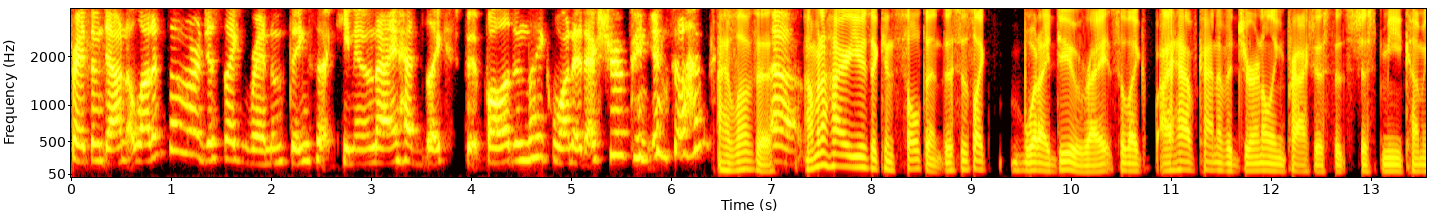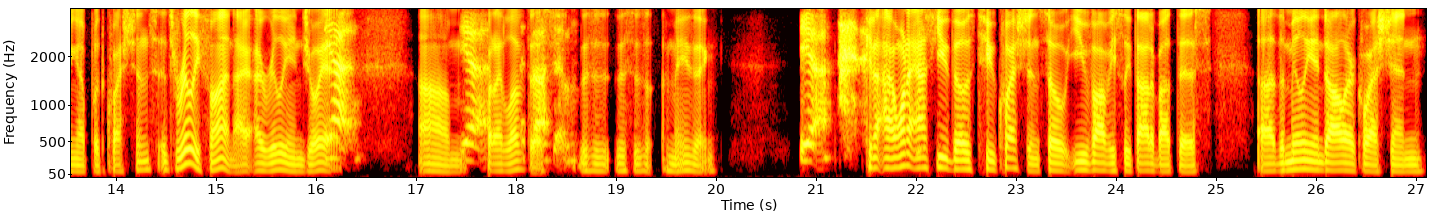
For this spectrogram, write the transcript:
write them down a lot of them are just like random things that keenan and i had like spitballed and like wanted extra opinions on i love this um, i'm gonna hire you as a consultant this is like what i do right so like i have kind of a journaling practice that's just me coming up with questions it's really fun i, I really enjoy it yeah um, yeah, but I love this. Awesome. This is this is amazing. Yeah. Can I, I want to ask you those two questions? So you've obviously thought about this. Uh, the million dollar question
